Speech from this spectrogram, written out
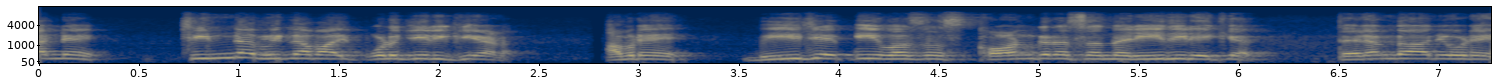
തന്നെ ചിഹ്ന ഭിന്നമായി പൊളിഞ്ഞിരിക്കുകയാണ്. അവിടെ B J P versus Congress എന്ന രീതിയിലേക്ക് തെലങ്കാനയുടെ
